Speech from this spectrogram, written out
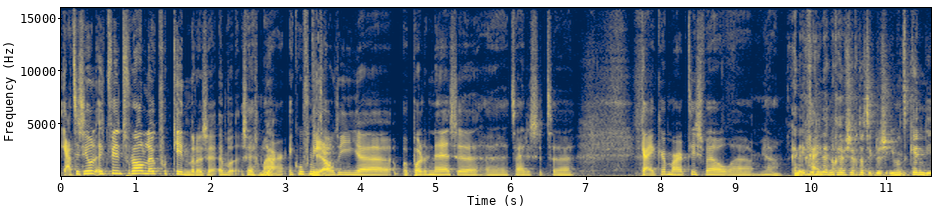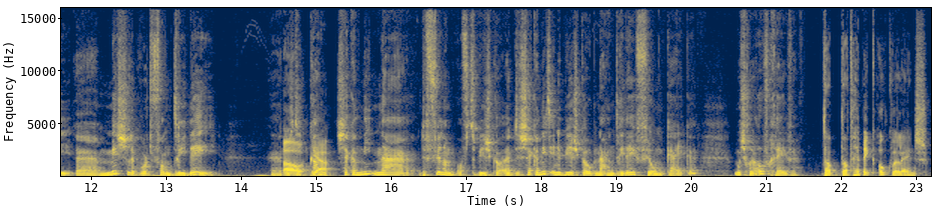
Ja, het is heel, ik vind het vooral leuk voor kinderen, eh, zeg maar. Ja. Ik hoef niet Ja. al die eh polonaise eh, tijdens het eh, kijken, maar het is wel, eh, ja... En ik wilde net nog even zeggen dat ik dus iemand ken die eh, misselijk wordt van 3D. Eh, dus Oh, die kan, ja. zij kan niet naar de film of de bioscoop. dus zij kan niet in de bioscoop naar een 3D-film kijken. Moet je gewoon overgeven. Dat, dat heb ik ook wel eens.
